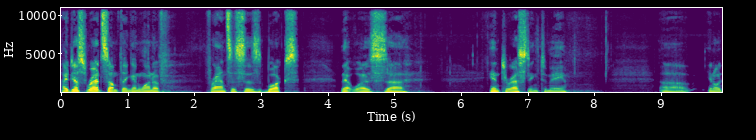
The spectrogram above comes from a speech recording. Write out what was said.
I just read something in one of Francis's books that was uh, interesting to me. Uh, you know,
